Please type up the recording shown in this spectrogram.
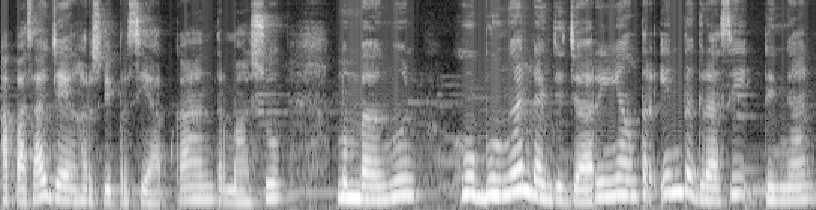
Apa saja yang harus dipersiapkan termasuk membangun hubungan dan jejaring yang terintegrasi dengan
